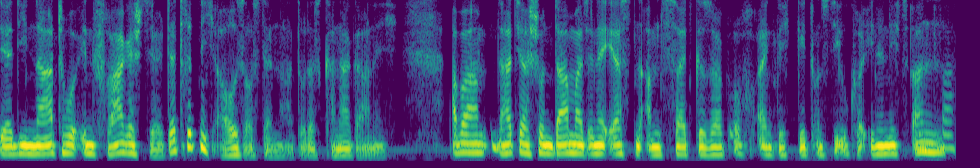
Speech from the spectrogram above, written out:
der die NATO in Frage stellt. Der tritt nicht aus aus der NATO, das kann er gar nicht. Aber er hat ja schon damals in der ersten Amtszeit gesagt, ach, eigentlich geht uns die Ukraine nichts an.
